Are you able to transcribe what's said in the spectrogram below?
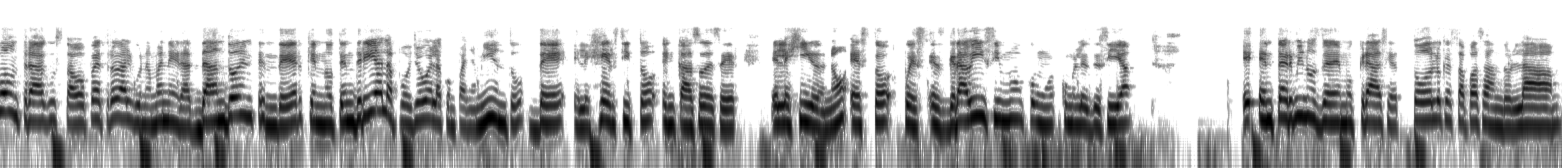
contra Gustavo Petro de alguna manera, dando a entender que no tendría el apoyo o el acompañamiento del ejército en caso de ser elegido, ¿no? Esto pues es gravísimo, como, como les decía, e, en términos de democracia, todo lo que está pasando, la,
